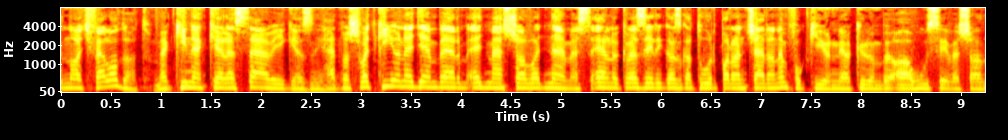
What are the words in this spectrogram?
nagy feladat? Meg kinek kell ezt elvégezni? Hát most vagy kijön egy ember egymással, vagy nem. Ezt elnök vezérigazgató úr parancsára nem fog kijönni a különböző a 20 éves, a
